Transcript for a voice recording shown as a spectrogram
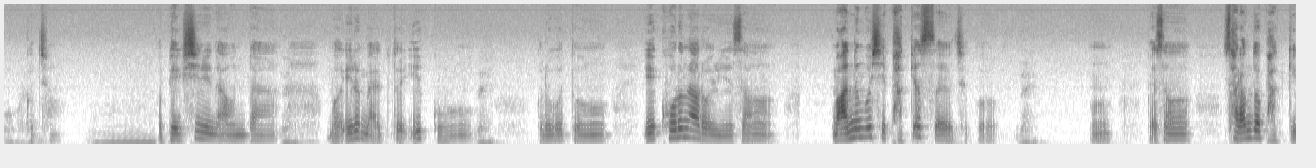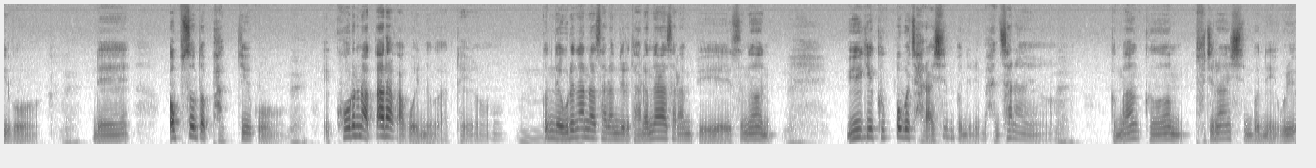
건가요? 그렇죠. 백신이 나온다 네. 뭐 이런 말도 있고 네. 그리고 또 이 코로나로 인해서 많은 것이 바뀌었어요 지금. 네. 어? 그래서 사람도 바뀌고 네. 내 업소도 바뀌고 네. 이 코로나 따라가고 있는 것 같아요. 음. 근데 우리나라 사람들이 다른 나라 사람 비해서는 네. 위기 극복을 잘 하시는 분들이 많잖아요. 네. 그만큼 부진하시는 분이 우리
